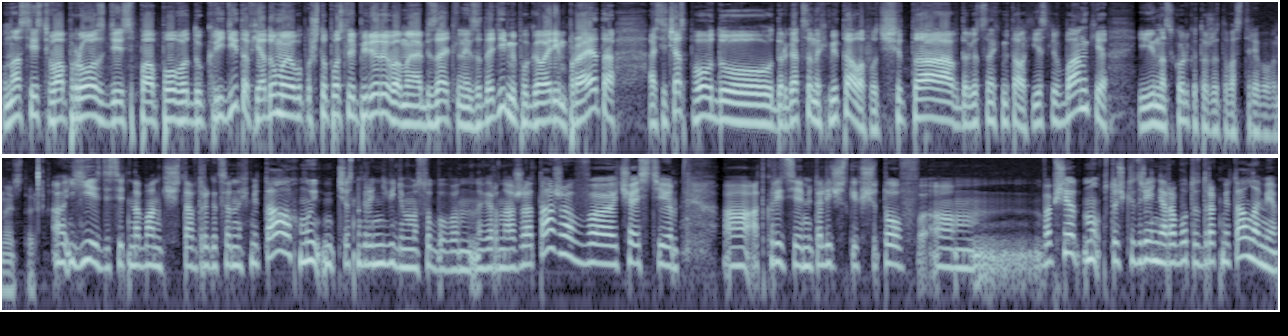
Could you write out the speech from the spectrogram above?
У нас есть вопрос здесь по поводу кредитов. Я думаю, что после перерыва мы обязательно и зададим и поговорим про это. А сейчас по поводу драгоценных металлов. Вот счета в драгоценных металлах есть ли в банке и насколько тоже это востребованная история? А, Есть действительно банки счета в драгоценных металлах. Мы, честно говоря, не видим особого, наверное, ажиотажа в части а, открытия металлических счетов. Вообще, ну, с точки зрения работы с драгметаллами,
